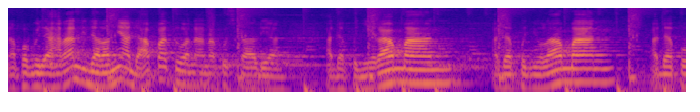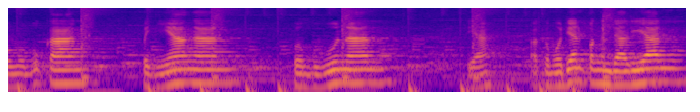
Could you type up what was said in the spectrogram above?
Nah pemeliharaan di dalamnya ada apa tuh anak-anakku sekalian? Ada penyiraman, ada penyulaman, ada pemupukan, penyiangan, pembubunan, ya. Kemudian pengendalian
